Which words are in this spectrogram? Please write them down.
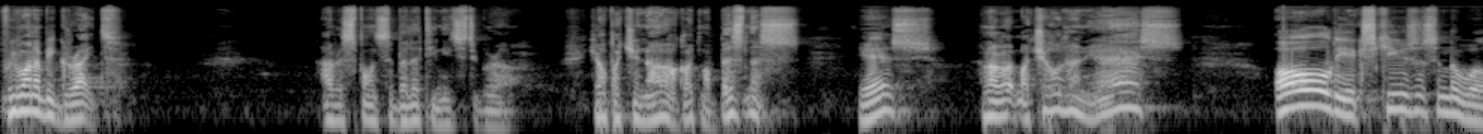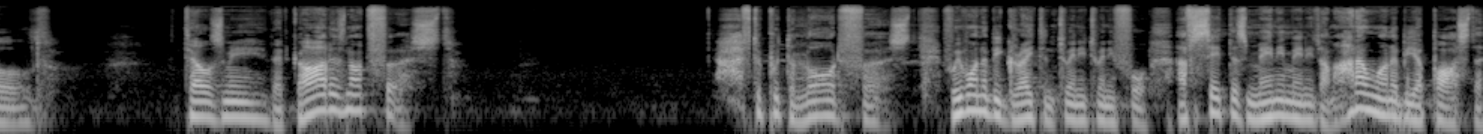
If we want to be great, our responsibility needs to grow. Yeah, but you know, I got my business. Yes. And I got my children. Yes. All the excuses in the world tells me that God is not first. I have to put the Lord first. If we want to be great in 2024, I've said this many, many times. I don't want to be a pastor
